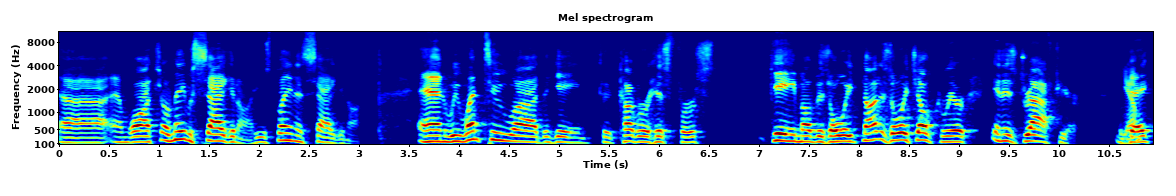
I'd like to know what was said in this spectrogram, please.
uh, and watched, or maybe it was Saginaw. He was playing in Saginaw. And we went to uh, the game to cover his first game of his OH, not his OHL career, in his draft year. Yep. Okay.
